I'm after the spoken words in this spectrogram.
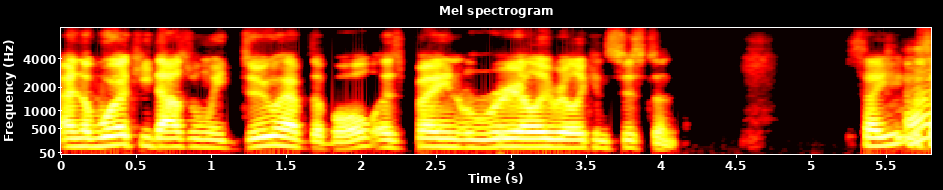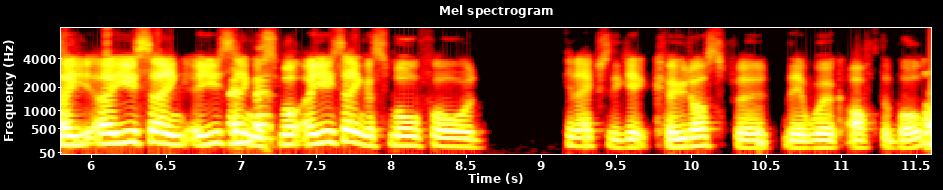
and the work he does when we do have the ball has been really, really consistent. so you, Ah. so are you saying are you saying a small are you saying a small forward can actually get kudos for their work off the ball?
